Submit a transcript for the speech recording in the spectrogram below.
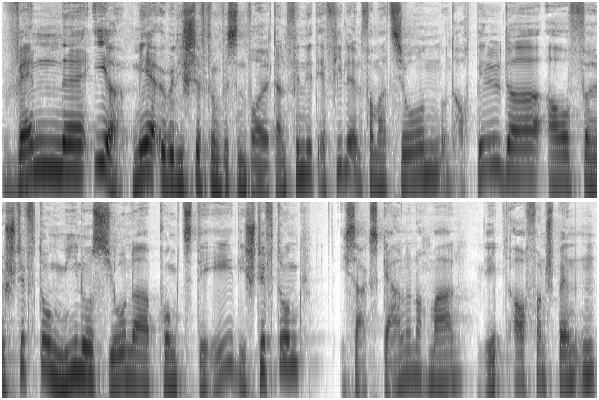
Wenn äh, ihr mehr über die Stiftung wissen wollt, dann findet ihr viele Informationen und auch Bilder auf äh, stiftung-jona.de. Die Stiftung ich sage es gerne nochmal, lebt auch von Spenden.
